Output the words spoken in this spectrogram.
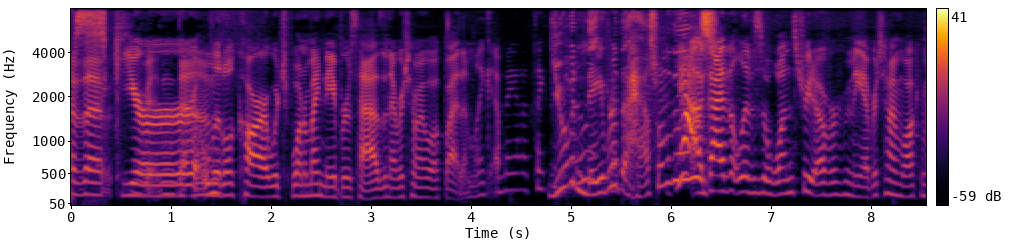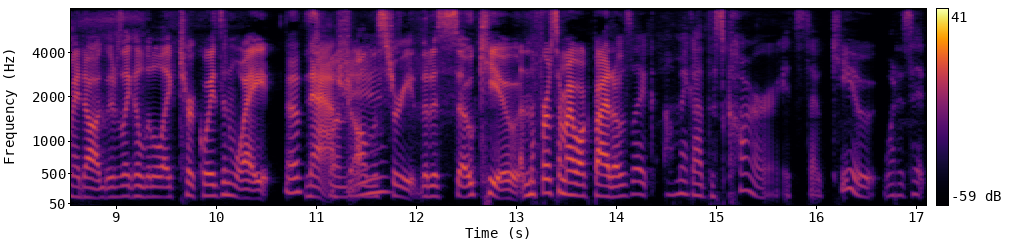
obscure little car, which one of my neighbors has, and every time I walk by it, I'm like, oh my god, it's like You have a neighbor that has one of those? Yeah, a guy that lives one street over from me. Every time I'm walking my dog, there's like a little like turquoise and white That's Nash funny. on the street that is so cute. And the first time I walked by it, I was like, oh my god, this car, it's so cute. What is it?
